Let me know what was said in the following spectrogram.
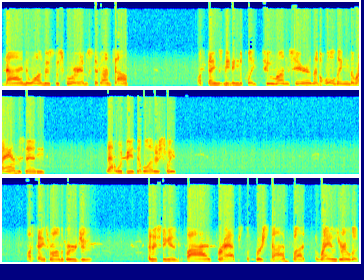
Nine to one is the score. Hempstead on top. Mustangs needing to plate two runs here, then holding the Rams, and that would be a doubleheader sweep. Mustangs were on the verge of finishing in five, perhaps the first time, but the Rams were able to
